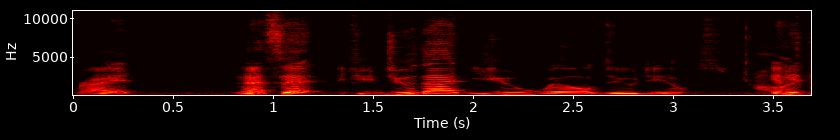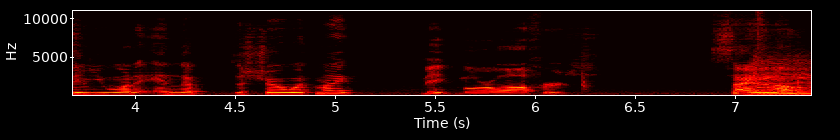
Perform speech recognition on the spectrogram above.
Right? And that's it. If you do that, you will do deals. Like Anything you want to end the, the show with, Mike? Make more offers. Signing off.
